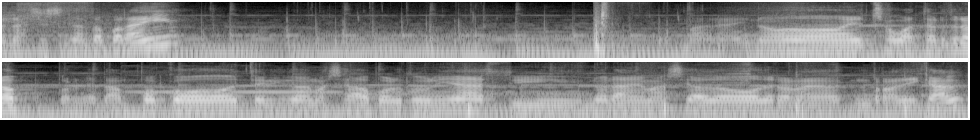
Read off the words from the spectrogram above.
Un asesinato por ahí. Vale, ahí no he hecho water drop Porque tampoco he tenido demasiada oportunidad Y no era demasiado radical.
